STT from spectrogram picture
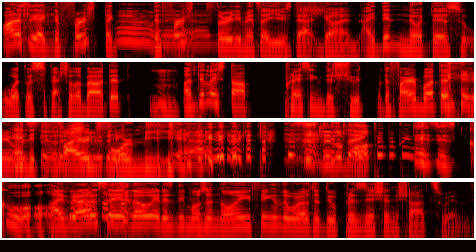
honestly, like the first like Oh, the first 30 minutes I used that gun, I didn't notice what was special about it Mm. until I stopped pressing the shoot the fire button and it, and it fired for me. Yeah. this little It's like, this is cool. I've got to say though, it is the most annoying thing in the world to do precision shots with.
